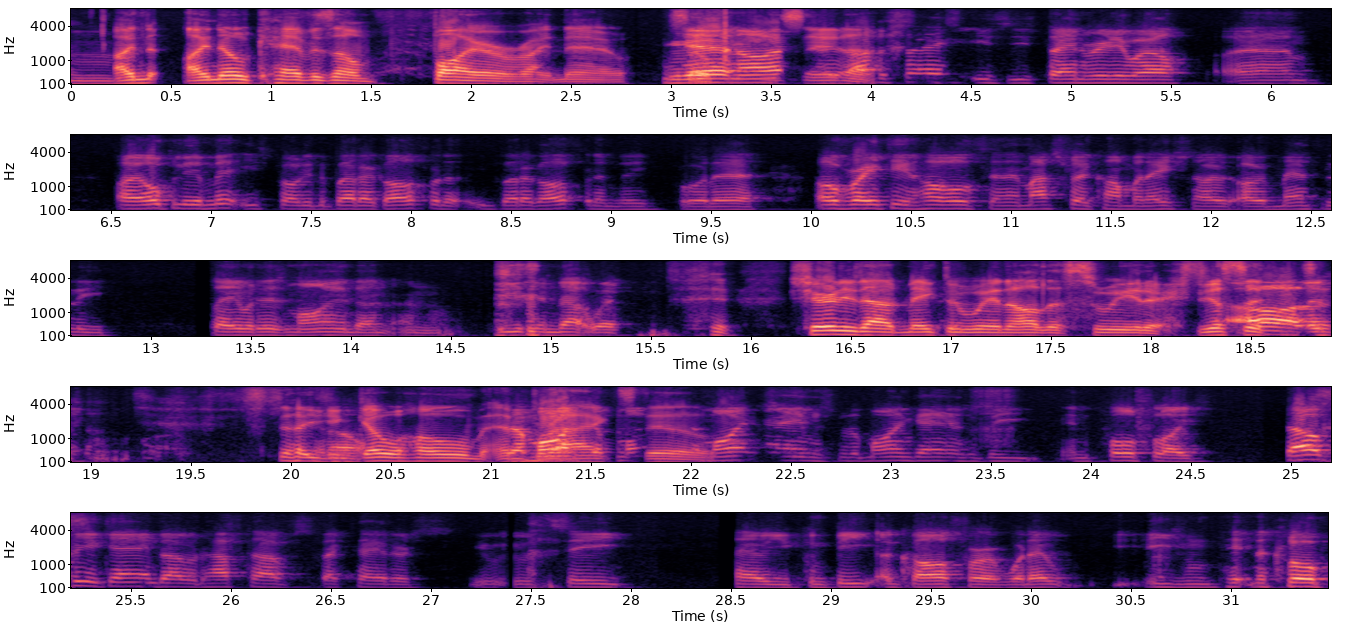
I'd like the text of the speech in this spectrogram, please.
Mm. I, kn- I know Kev is on fire right now. Yeah, can no, I, say I that. have to say he's, he's playing really well. Um, I openly admit he's probably the better golfer. He's better golfer than me. But uh, over 18 holes in a match play combination, I, I would mentally play with his mind and, and beat him that way. Surely that would make the win all the sweeter. Just oh, so, listen, so you you can know, go home and the, brag mind, the, still. the mind games, the mind games would be in full flight. That would be a game that would have to have spectators. You would see how you can beat a golfer without even hitting a club.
